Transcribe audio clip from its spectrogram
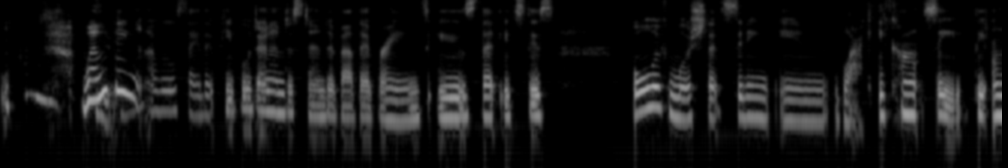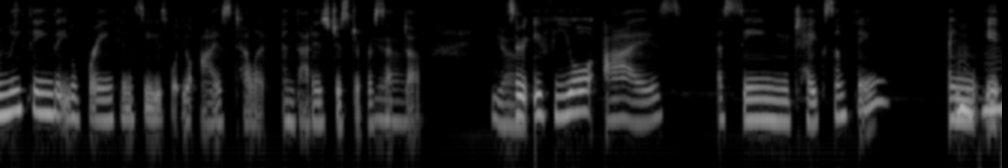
One yeah. thing I will say that people don't understand about their brains is that it's this ball of mush that's sitting in black. It can't see. The only thing that your brain can see is what your eyes tell it, and that is just a receptor. Yeah. Yeah. So if your eyes are seeing you take something and mm-hmm. it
